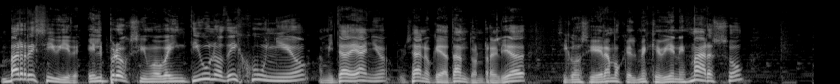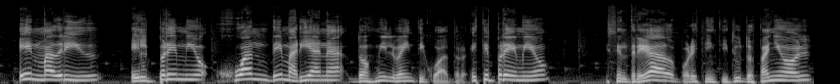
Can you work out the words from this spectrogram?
va a recibir el próximo 21 de junio, a mitad de año, ya no queda tanto en realidad, si consideramos que el mes que viene es marzo, en Madrid el premio Juan de Mariana 2024. Este premio es entregado por este instituto español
